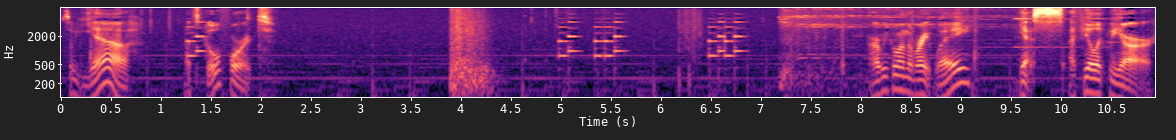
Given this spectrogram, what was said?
So yeah, let's go for it. Are we going the right way? Yes, I feel like we are.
